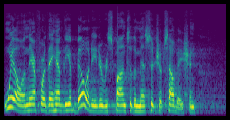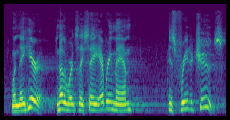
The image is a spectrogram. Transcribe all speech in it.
will, and therefore they have the ability to respond to the message of salvation when they hear it. In other words, they say every man is free to choose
